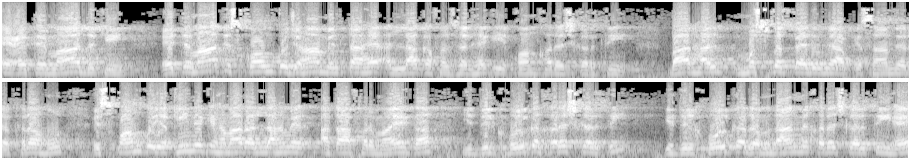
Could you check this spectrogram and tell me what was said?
اعتماد کی۔ اعتماد اس قوم کو جہاں ملتا ہے، اللہ کا فضل ہے کہ یہ قوم خرچ کرتی۔ بہرحال مثبت پہلو میں آپ کے سامنے رکھ رہا ہوں۔ اس قوم کو یقین ہے کہ ہمارا اللہ ہمیں عطا فرمائے گا۔ یہ دل کھول کر خرچ کرتی۔ یہ دل کھول کر رمضان میں خرچ کرتی ہے،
